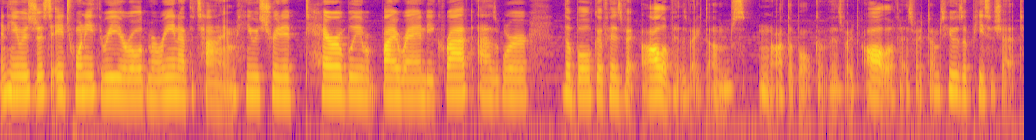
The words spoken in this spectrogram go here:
and he was just a 23 year old Marine at the time. He was treated terribly by Randy Kraft, as were the bulk of his vi- all of his victims, not the bulk of his victims, all of his victims. He was a piece of shit.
